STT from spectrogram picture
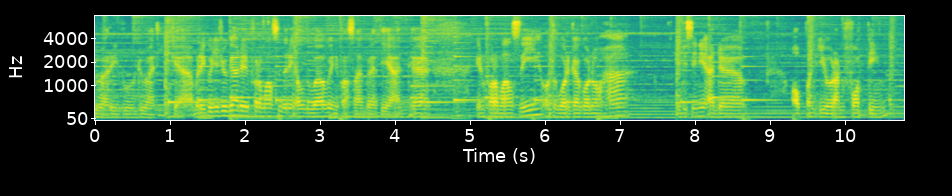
2023. Berikutnya juga ada informasi dari L2W nih persahabat ya, ada informasi untuk warga Konoha. Di sini ada open iuran voting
